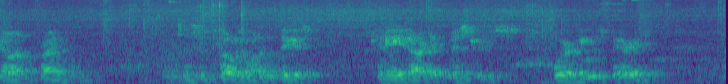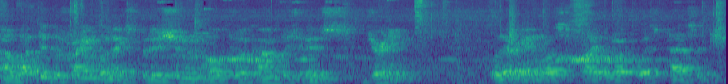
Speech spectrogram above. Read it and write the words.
John Franklin. This is probably one of the biggest Canadian Arctic mysteries, where he was buried. Uh, what did the Franklin expedition hope to accomplish in its journey? Aim was to find the Northwest Passage,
